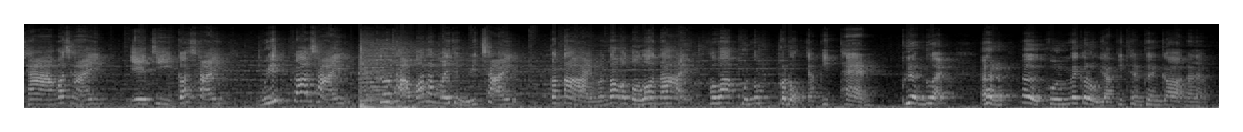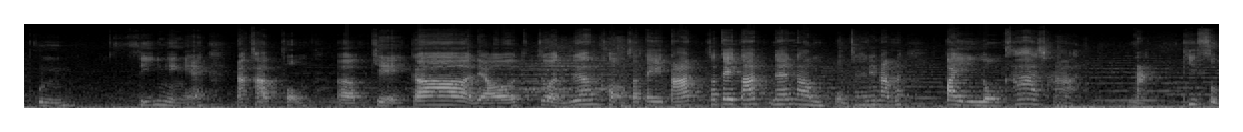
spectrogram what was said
ชาก็ใช้ AG ก็ใช้วิทย์ก็ใช้คือถามว่าทำไมถึงวิทย์ใช้กระต่ายมันต้องเอาตัวรอดได้ เพราะว่าคุณต้องกระดกยาพิษแทนเพื่อนด้วยเออถ้าคุณไม่กระดกยาพิษแทนเพื่อนก็นั่นแหละคุณซีอย่างเงี้ยนะครับผม โอเค ก็เดี๋ยวส่วนเรื่องของสเตตัสสเตตัสแนะนำผมจะให้แนะนำนะ ไปลงค่าชาหนักที่สุด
